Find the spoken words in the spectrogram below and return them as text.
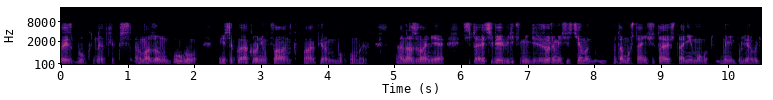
Facebook, Netflix, Amazon, Google, есть такой акроним ФАНГ по первым буквам их а, названия, считают себя великими дирижерами системы, потому что они считают, что они могут манипулировать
